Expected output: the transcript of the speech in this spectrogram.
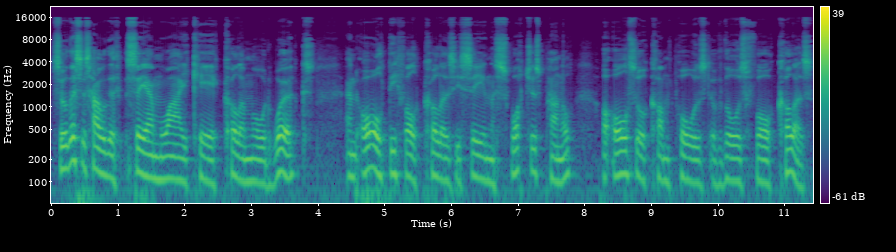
So this is how the CMYK colour mode works and all default colours you see in the swatches panel are also composed of those four colours.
